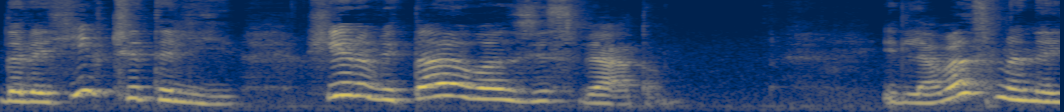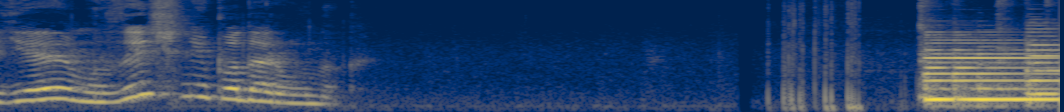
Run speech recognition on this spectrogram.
Дорогі вчителі, щиро вітаю вас зі святом. І для вас в мене є музичний подарунок. Музика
